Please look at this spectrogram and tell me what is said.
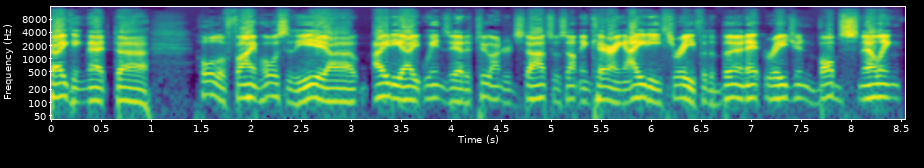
taking that. Uh, Hall of Fame Horse of the Year, uh, 88 wins out of 200 starts or something, carrying 83 for the Burnett region. Bob Snelling,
